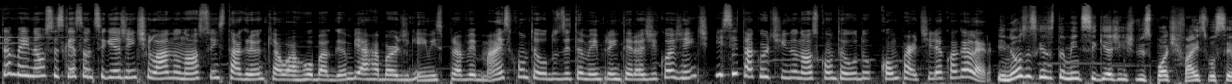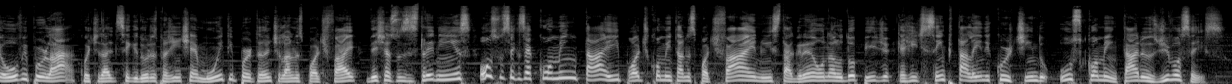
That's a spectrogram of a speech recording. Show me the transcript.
Também não se esqueçam de seguir a gente lá no nosso Instagram, que é o arroba gambiarraboardgames, para ver mais conteúdos e também para interagir com a gente. E se tá curtindo o nosso conteúdo, compartilha com a galera. E não se esqueça também de seguir a gente no Spotify, se você ouve por lá, a quantidade de seguidores pra gente é muito importante lá no Spotify. Deixa suas estrelinhas, ou se você quiser comentar aí, pode comentar no Spotify, no Instagram ou na Ludopedia, que a gente sempre tá lendo e curtindo os comentários de vocês.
